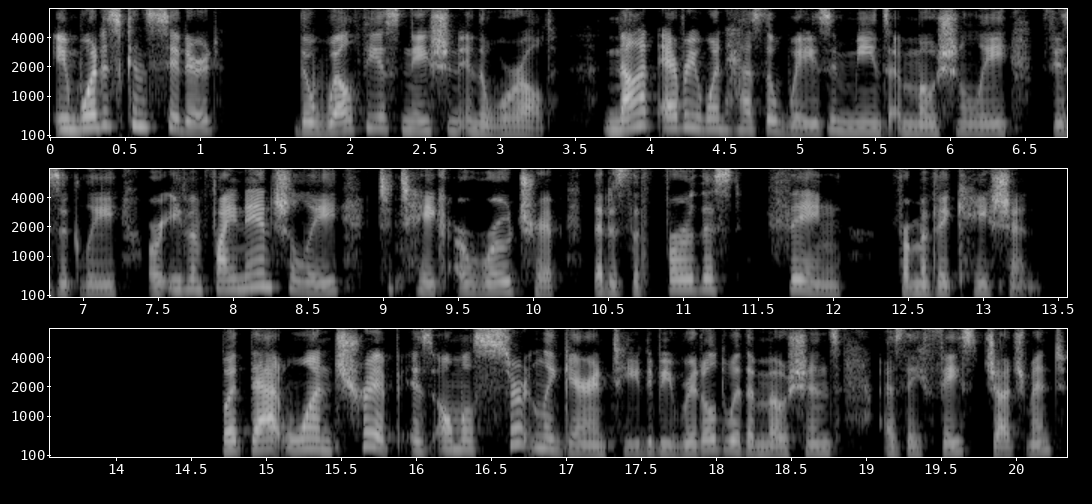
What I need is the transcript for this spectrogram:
In what is considered the wealthiest nation in the world, not everyone has the ways and means emotionally, physically, or even financially to take a road trip that is the furthest thing from a vacation. But that one trip is almost certainly guaranteed to be riddled with emotions as they face judgment,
